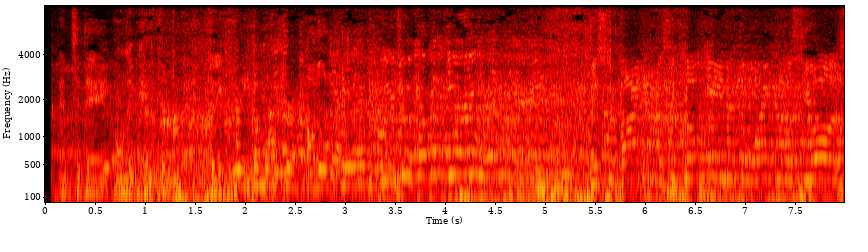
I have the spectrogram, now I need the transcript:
And today only confirmed that. Thank you. We come back for a public hearing. You do a public hearing? Mr. Biden, was the cocaine at the White House yours?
